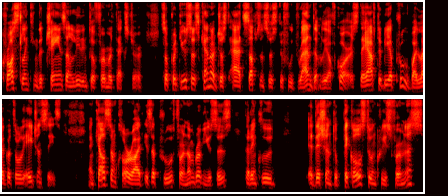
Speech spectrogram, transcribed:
cross linking the chains and leading to a firmer texture. So producers cannot just add substances to food randomly, of course, they have to be approved by regulatory agencies. And calcium chloride is approved for a number of uses that include addition to pickles to increase firmness,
